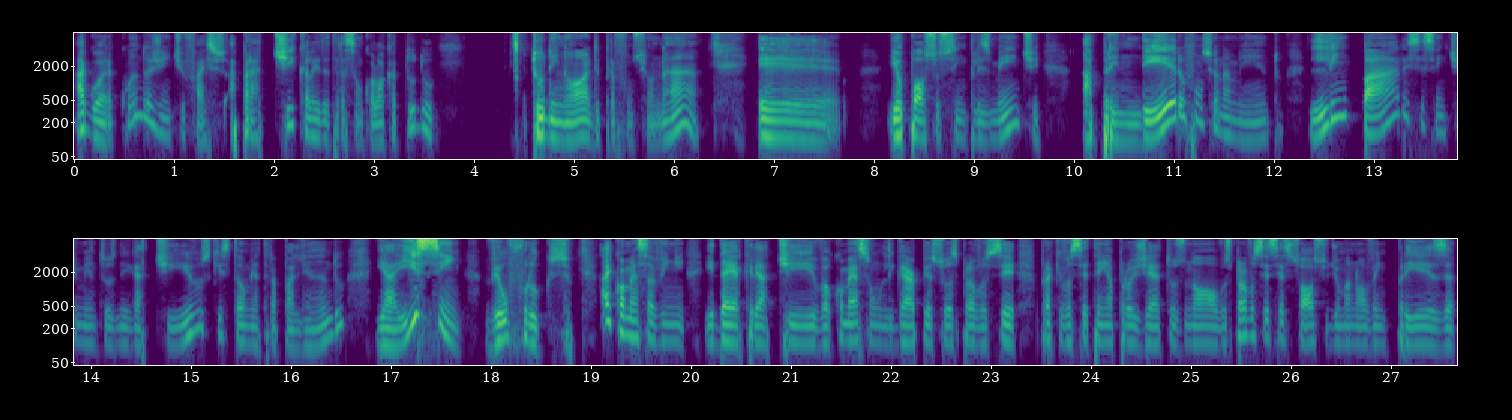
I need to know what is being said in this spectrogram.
Agora, quando a gente faz, a pratica a lei da atração, coloca tudo tudo em ordem para funcionar, é, eu posso simplesmente aprender o funcionamento, limpar esses sentimentos negativos que estão me atrapalhando e aí sim ver o fluxo. Aí começa a vir ideia criativa, começam a ligar pessoas para você, para que você tenha projetos novos, para você ser sócio de uma nova empresa,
